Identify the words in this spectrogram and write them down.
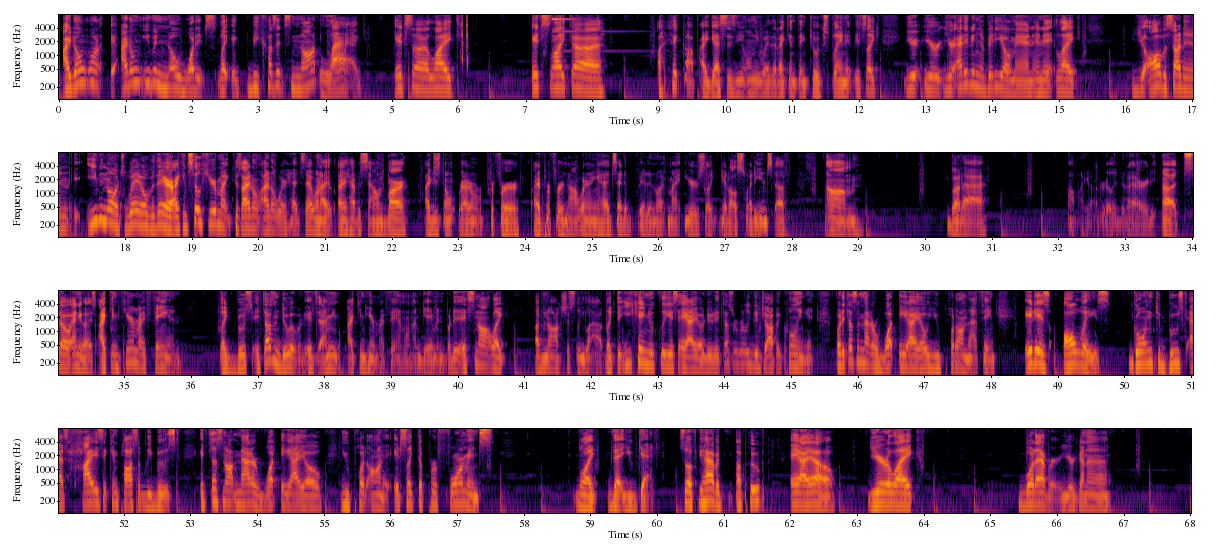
I don't want I don't even know what it's like because it's not lag. It's uh like it's like a a hiccup, I guess is the only way that I can think to explain it. It's like you're you're you're editing a video, man, and it like you all of a sudden even though it's way over there, I can still hear my cuz I don't I don't wear headset when I I have a sound bar. I just don't I don't prefer I prefer not wearing a headset. It, it annoys my ears like get all sweaty and stuff. Um but uh oh my god, really did I already uh so anyways, I can hear my fan like boost it doesn't do it it's I mean, I can hear my fan when I'm gaming, but it's not like obnoxiously loud. Like the EK Nucleus AIO, dude, it does a really good job at cooling it, but it doesn't matter what AIO you put on that thing. It is always going to boost as high as it can possibly boost. It does not matter what AIO you put on it. It's like the performance like that you get. So if you have a, a poop AIO, you're like whatever, you're gonna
